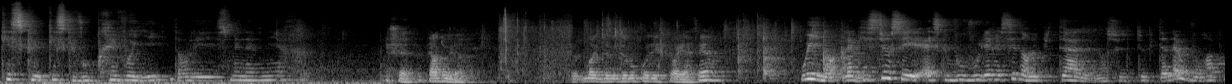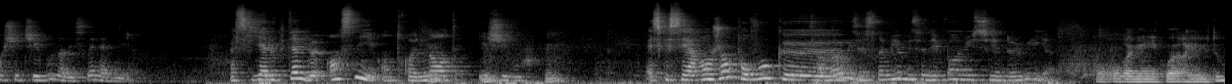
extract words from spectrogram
Qu'est-ce que, qu'est-ce que vous prévoyez dans les semaines à venir? Je suis un peu perdu là. Moi, de, de mon côté, je peux rien faire. Oui, non, la question c'est est-ce que vous voulez rester dans l'hôpital, dans cet hôpital-là, ou vous vous rapprochez de chez vous dans les semaines à venir? Parce qu'il y a l'hôpital de Ancenis, entre Nantes et Mmh. chez vous. Mmh. Est-ce que c'est arrangeant pour vous que... Ah bah oui, ça serait mieux, mais ça dépend lui de lui. hein. On, on va gagner quoi? Rien du tout?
